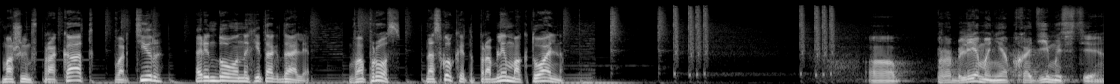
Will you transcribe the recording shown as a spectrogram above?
машин в прокат, квартир арендованных и так далее. Вопрос, насколько эта проблема актуальна? А, проблема необходимости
